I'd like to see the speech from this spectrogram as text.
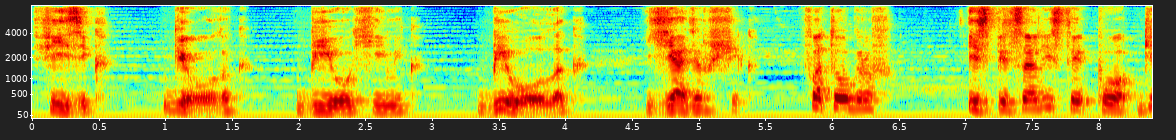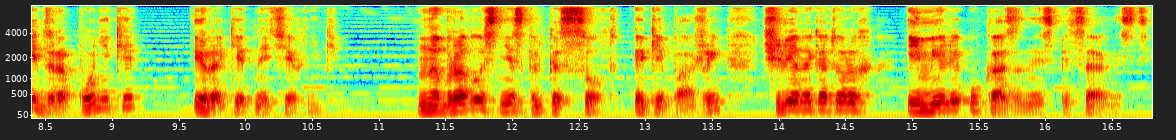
физик, геолог, биохимик, биолог, ядерщик, фотограф и специалисты по гидропонике и ракетной техники. Набралось несколько сот экипажей, члены которых имели указанные специальности.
